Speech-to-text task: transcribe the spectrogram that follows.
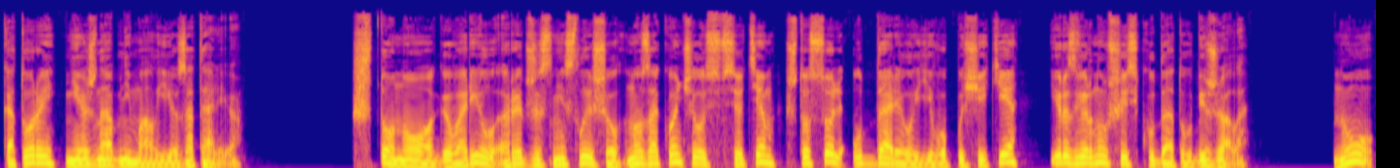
который нежно обнимал ее за талию. Что Ноа говорил, Реджис не слышал, но закончилось все тем, что Соль ударила его по щеке и, развернувшись, куда-то убежала. Ну,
